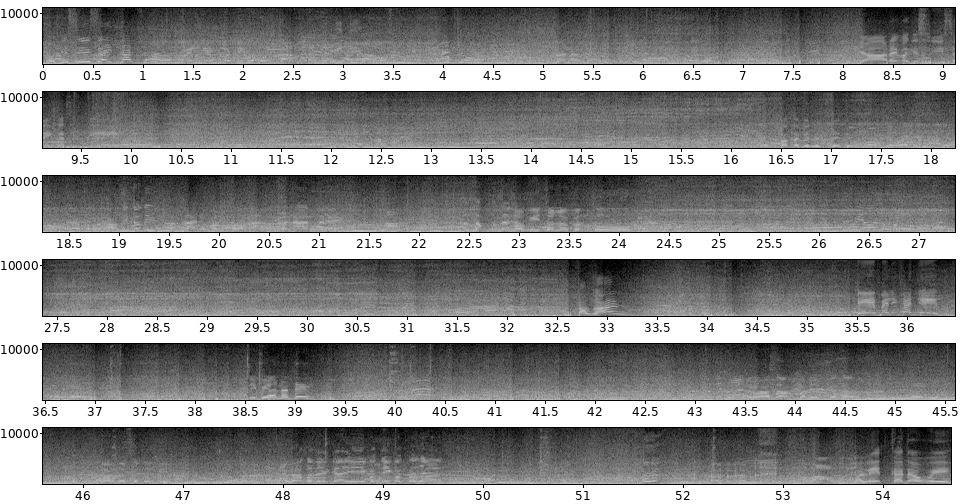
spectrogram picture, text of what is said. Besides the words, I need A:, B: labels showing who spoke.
A: Mag-suicide na siya.
B: Ay, ano, di ko lang.
C: Video.
A: Video nga.
C: Nana.
A: Yari, mag-suicide dito.
C: Patagalip siya, di mo makukuha yung dito. Kaya pa
A: Dito dito, magkano ba ito? Ah, 100. Ah. Tatakbo na lang.
B: Lagi talaga to.
A: Tagal.
B: Dave, balik ka, Dave.
C: Libihan na din. Iwasan, maliit ka to. Wala sa liig. Wala sa liig ka, iikot-ikot ka niyan.
A: Maliit ka daw eh.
